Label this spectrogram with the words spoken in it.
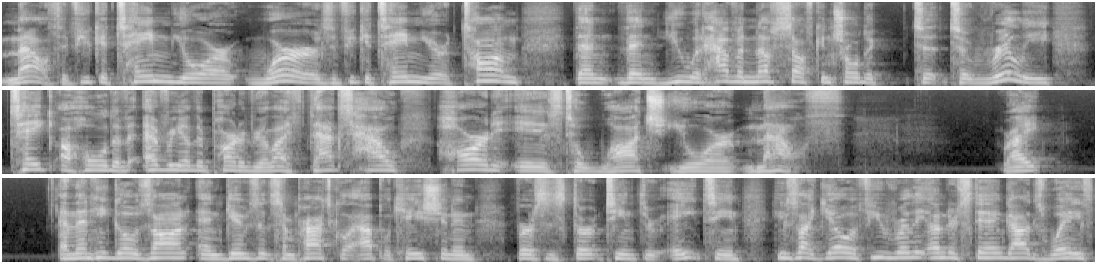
mouth. If you could tame your words, if you could tame your tongue, then then you would have enough self-control to to, to really take a hold of every other part of your life. That's how hard it is to watch your mouth. Right? And then he goes on and gives it some practical application in verses 13 through 18. He's like, yo, if you really understand God's ways,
